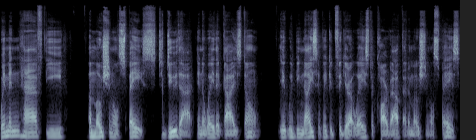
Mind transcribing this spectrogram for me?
Women have the emotional space to do that in a way that guys don't. It would be nice if we could figure out ways to carve out that emotional space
